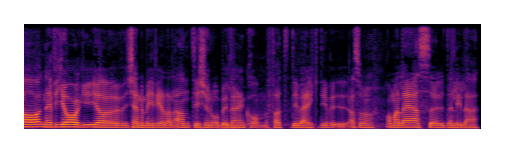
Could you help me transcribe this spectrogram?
Ja, nej, för jag, jag känner mig redan anti Tjernobyl när den kom. För att det verk, det, alltså, om man läser den lilla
